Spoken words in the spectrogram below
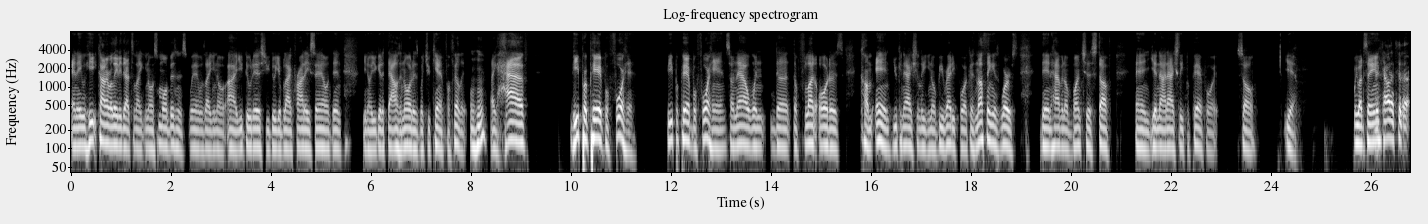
And they, he kind of related that to like you know a small business where it was like you know all right you do this you do your black friday sale then you know you get a thousand orders but you can't fulfill it. Mm-hmm. like have be prepared beforehand. Be prepared beforehand so now when the the flood orders come in you can actually you know be ready for it because nothing is worse than having a bunch of stuff and you're not actually prepared for it. So yeah we about to say counter to the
